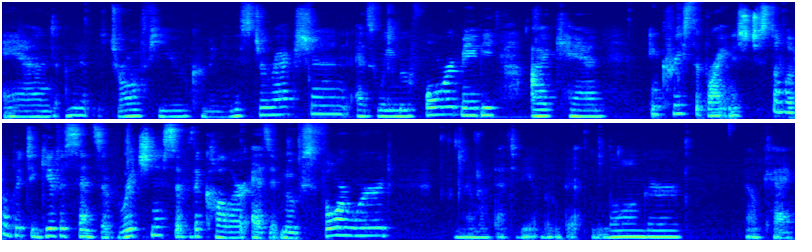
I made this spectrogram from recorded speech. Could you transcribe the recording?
And I'm going to draw a few coming in this direction. As we move forward, maybe I can increase the brightness just a little bit to give a sense of richness of the color as it moves forward. And I want that to be a little bit longer. Okay,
